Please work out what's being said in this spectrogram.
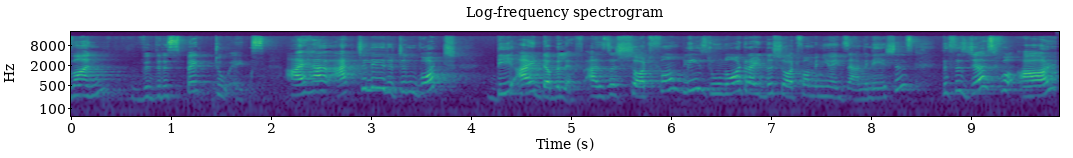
1 with respect to x. I have actually written what? DIFF as the short form. Please do not write the short form in your examinations. This is just for our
